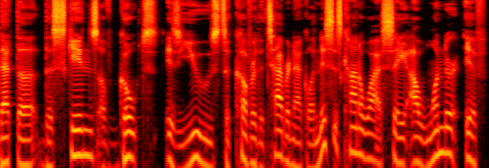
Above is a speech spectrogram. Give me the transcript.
that the the skins of goats is used to cover the tabernacle. And this is kind of why I say I wonder if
